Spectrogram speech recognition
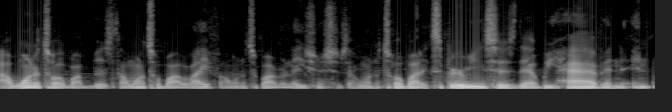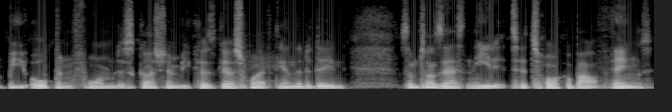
I want to talk about business. I want to talk about life. I want to talk about relationships. I want to talk about experiences that we have and, and be open form discussion because guess what? At the end of the day, sometimes that's needed to talk about things.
